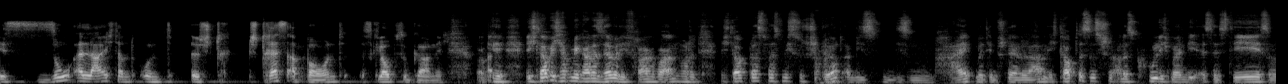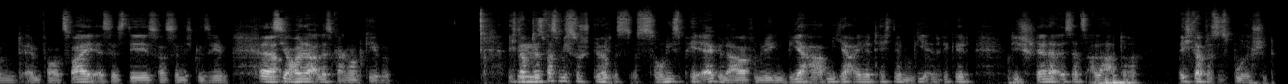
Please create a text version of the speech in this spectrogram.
ist so erleichternd und äh, st stressabbauend, das glaubst du gar nicht. Okay, ich glaube, ich habe mir gerade selber die Frage beantwortet. Ich glaube, das, was mich so stört an diesem, diesem Hype mit dem schnellen Laden, ich glaube, das ist schon alles cool. Ich meine, die SSDs und MV2 SSDs, hast du nicht gesehen, ja. ist ja heute alles gang und gäbe. Ich glaube, mhm. das, was mich so stört, ist Sonys PR-Gelaber von wegen, wir haben hier eine Technologie entwickelt, die schneller ist als alle anderen. Ich glaube, das ist Bullshit.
